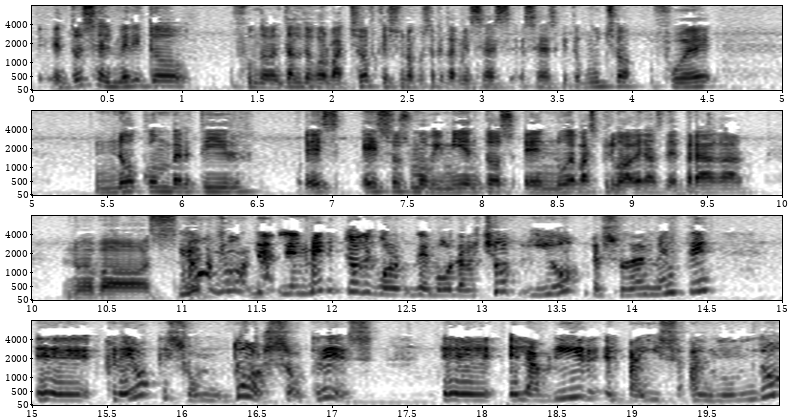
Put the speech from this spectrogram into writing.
entonces el mérito fundamental de Gorbachev, que es una cosa que también se ha, escrito mucho, fue no convertir es, esos movimientos en nuevas primaveras de Praga, nuevos... No, no, el mérito de, de Gorbachev, yo personalmente eh, creo que son dos o tres. Eh, el abrir el país al mundo,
